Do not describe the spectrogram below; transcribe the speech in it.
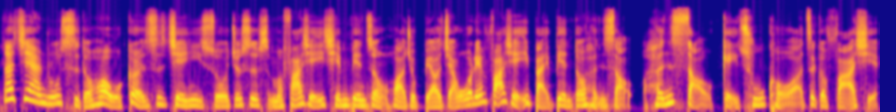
那既然如此的话，我个人是建议说，就是什么罚写一千遍这种话就不要讲。我连罚写一百遍都很少很少给出口啊，这个罚写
